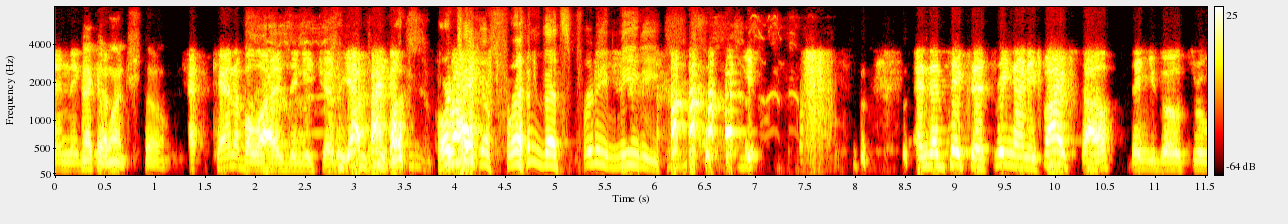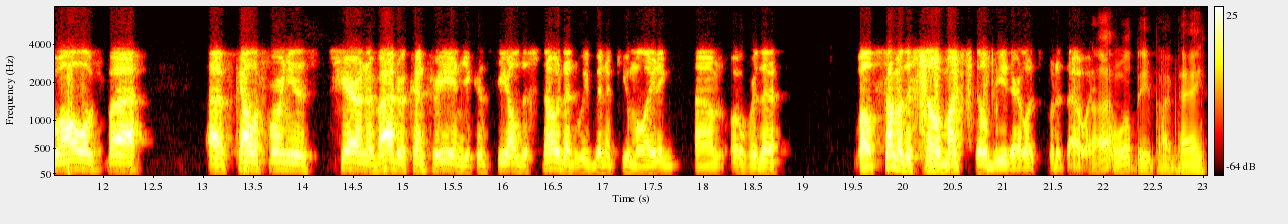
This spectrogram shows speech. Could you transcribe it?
ending Pack a lunch though. ca- cannibalizing each other. Yeah, back up. or Right. take a friend that's pretty meaty. And then take the 395 south. Then you go through all of uh, of California's Sierra Nevada country, and you can see all the snow that we've been accumulating um, over the. Well, some of the snow might still be there. Let's put it that way. Oh, it will be by May.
